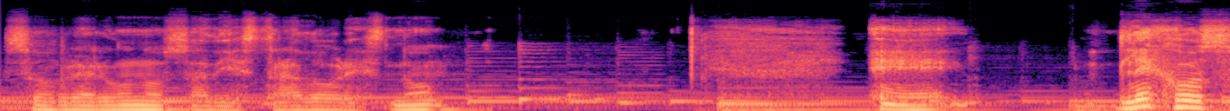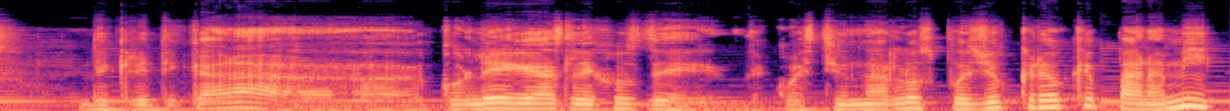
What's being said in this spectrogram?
sobre algunos adiestradores, ¿no? Eh, lejos de criticar a, colegas, lejos de, cuestionarlos, pues yo creo que para mí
